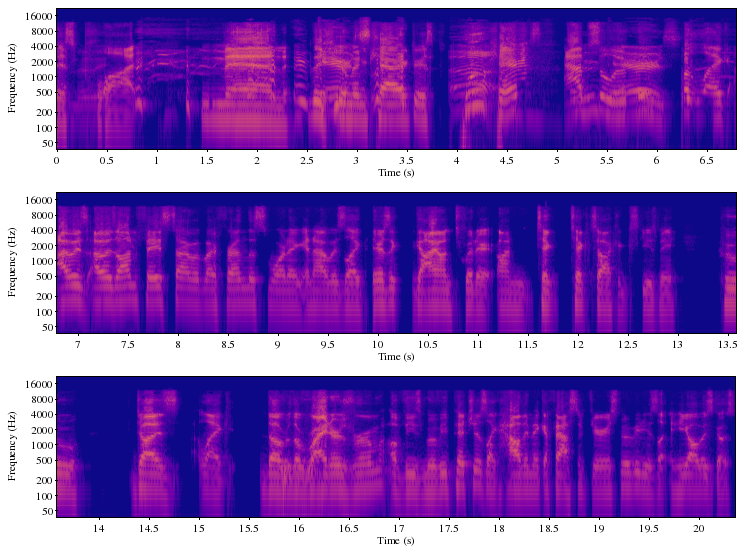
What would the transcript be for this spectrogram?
this movie. plot man Who the human characters who cares absolutely cares? but like i was i was on facetime with my friend this morning and i was like there's a guy on twitter on Tik tiktok excuse me who does like the the writers room of these movie pitches like how they make a fast and furious movie he's like he always goes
